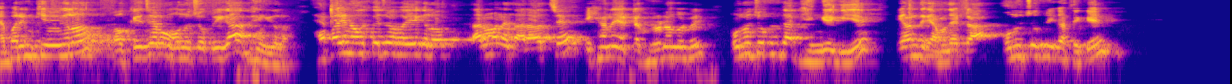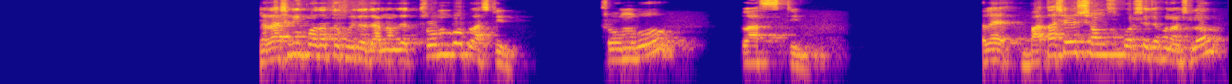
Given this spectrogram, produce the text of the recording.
হ্যাপারিন কি হয়ে গেল? অকেজ এবং অনুচক্রিকা ভেঙে গেল। হ্যাপারিন অকেজ হয়ে গেল, তার মানে তারা হচ্ছে এখানে একটা ঘটনা ঘটবে। অনুচক্রিকা ভেঙে গিয়ে এখান থেকে আমাদের একটা অনুচক্রিকা থেকে রাসায়নিক পদার্থ খরিত যার নাম হচ্ছে থ্রোম্বোপ্লাস্টিন থ্রোম্বোপ্লাস্টিন তাহলে বাতাসের সংস্পর্শে যখন আসলো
